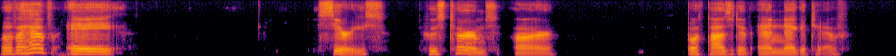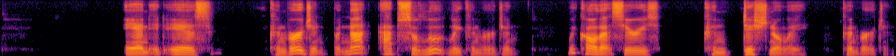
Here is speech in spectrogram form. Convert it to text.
Well, if I have a series whose terms are both positive and negative, and it is convergent, but not absolutely convergent, we call that series conditionally convergent.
